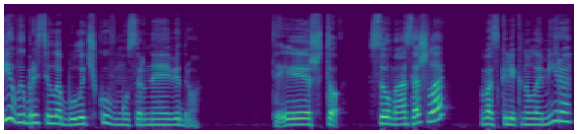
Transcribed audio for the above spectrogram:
и выбросила булочку в мусорное ведро. «Ты что, с ума сошла?» — воскликнула Мира,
